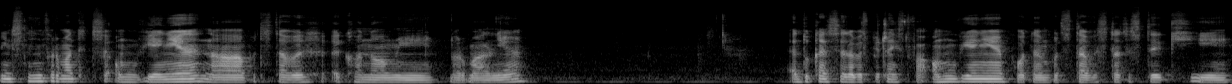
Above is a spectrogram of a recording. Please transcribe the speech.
Więc na informatyce omówienie, na podstawach ekonomii normalnie. Edukacja dla bezpieczeństwa omówienie, potem podstawy statystyki.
